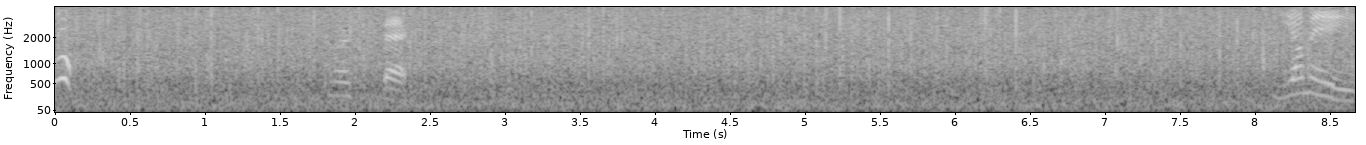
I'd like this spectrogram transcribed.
Oh, smoke's back. Yummy.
